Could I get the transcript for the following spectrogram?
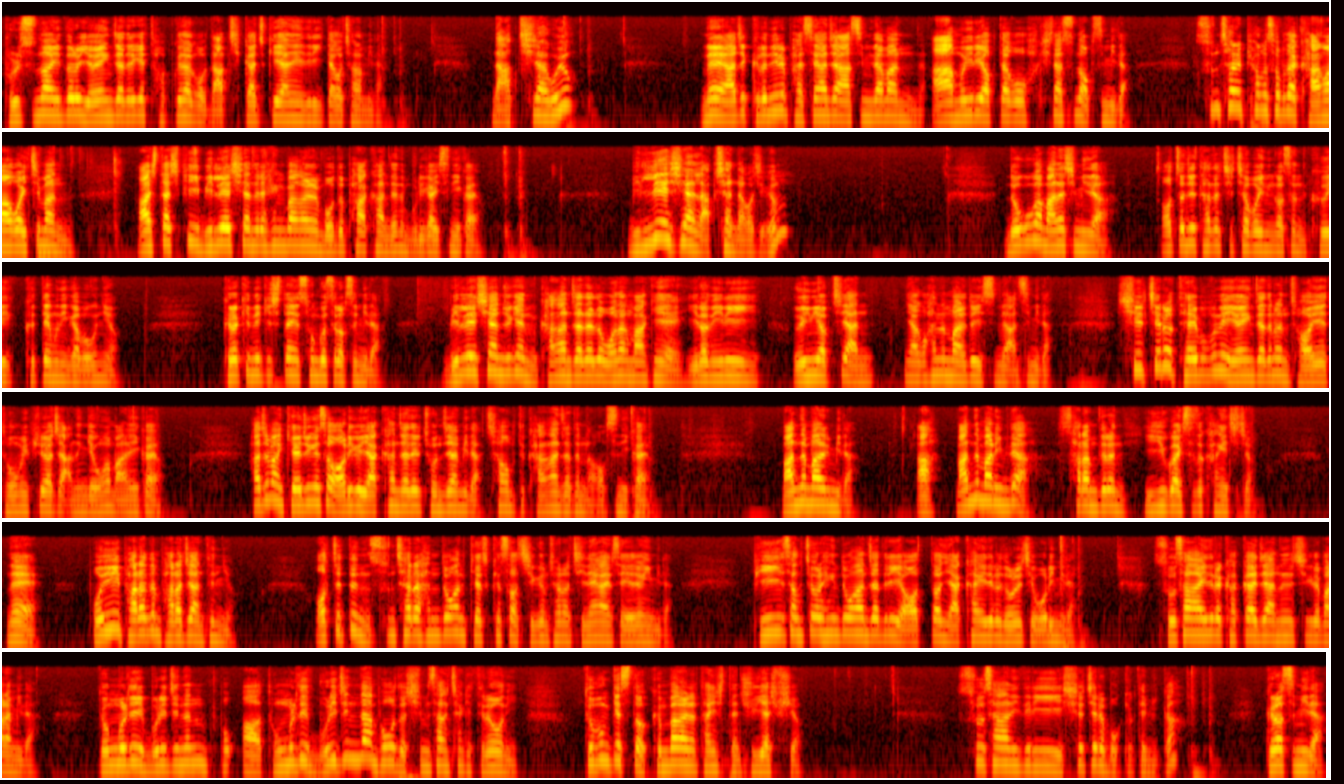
불순한 의도로 여행자들에게 접근하고 납치까지 꾀하는 이들이 있다고 전합니다. 납치라고요? 네, 아직 그런 일은 발생하지 않았습니다만 아무 일이 없다고 확신할 수는 없습니다. 순찰을 평소보다 강화하고 있지만 아시다시피 밀레시안들의 행방을 모두 파악하는 데는 무리가 있으니까요. 밀레시안을 납치한다고 지금? 노고가 많으십니다. 어쩐지 다들 지쳐 보이는 것은 그, 그 때문인가 보군요. 그렇게 느끼시다니 송구스럽습니다. 밀레시안 중엔 강한 자들도 워낙 많기에 이런 일이 의미 없지 않냐고 하는 말도 있으면 않습니다. 실제로 대부분의 여행자들은 저희의 도움이 필요하지 않은 경우가 많으니까요. 하지만 개 중에서 어리고 약한 자들이 존재합니다. 처음부터 강한 자들은 없으니까요. 맞는 말입니다. 아, 맞는 말입니다. 사람들은 이유가 있어서 강해지죠. 네, 본인이 바라든 바라지 않든요. 어쨌든 순찰을 한동안 계속해서 지금처럼 진행할 예정입니다. 비이성적으로 행동한 자들이 어떤 약한 이들을 노릴지 모릅니다. 수상한 이들을 가까이지 않으시길 바랍니다. 동물들이 무리 짓는 보, 어, 동물들이 무리 진다는 보고도 심상치 않게 들어오니 두 분께서도 근방을 다니실 땐 주의하십시오. 수상한 이들이 실제로 목격됩니까? 그렇습니다.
